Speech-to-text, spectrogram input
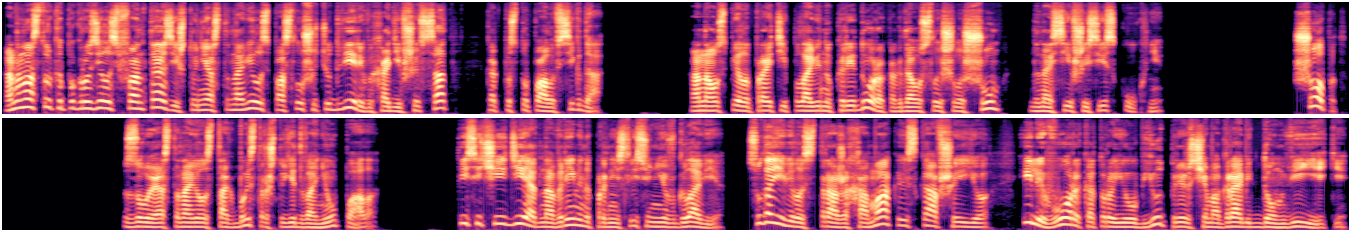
Она настолько погрузилась в фантазии, что не остановилась послушать у двери, выходившей в сад, как поступала всегда. Она успела пройти половину коридора, когда услышала шум, доносившийся из кухни. Шепот. Зоя остановилась так быстро, что едва не упала. Тысячи идей одновременно пронеслись у нее в голове. Сюда явилась стража Хамака, искавшая ее, или воры, которые ее убьют, прежде чем ограбить дом Виеки.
